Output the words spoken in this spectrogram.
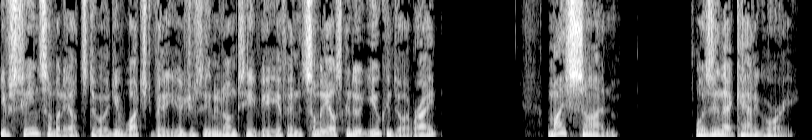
You've seen somebody else do it. You've watched videos. You've seen it on TV. If somebody else can do it, you can do it, right? My son was in that category.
